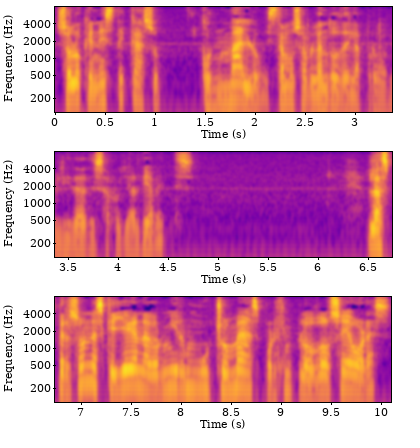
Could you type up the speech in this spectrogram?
solo que en este caso, con malo estamos hablando de la probabilidad de desarrollar diabetes. Las personas que llegan a dormir mucho más, por ejemplo 12 horas,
